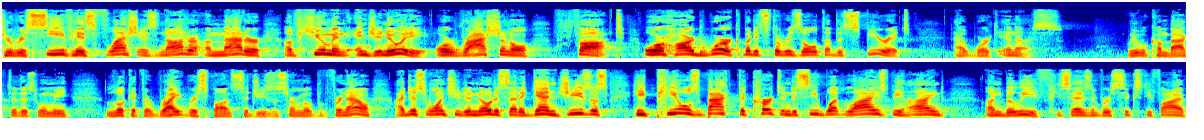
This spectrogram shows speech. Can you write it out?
to receive his flesh is not a matter of human ingenuity or rational thought or hard work, but it's the result of the Spirit at work in us. We will come back to this when we look at the right response to Jesus' sermon. But for now, I just want you to notice that again, Jesus, he peels back the curtain to see what lies behind unbelief. He says in verse 65,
